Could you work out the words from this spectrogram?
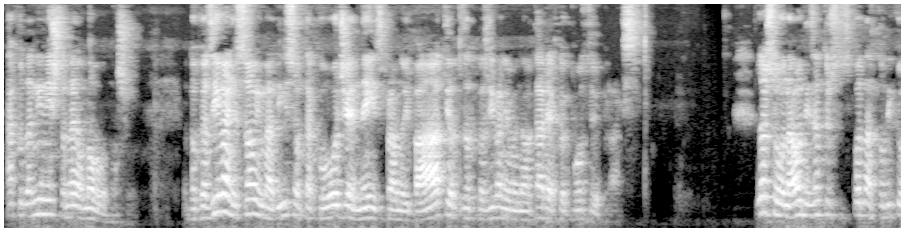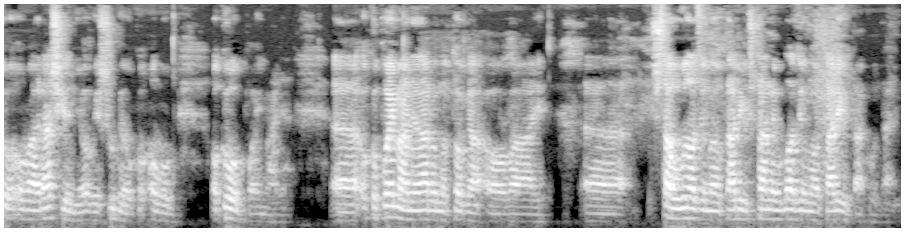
Tako da nije ništa novo došlo. Dokazivanje s ovim hadisom također je neispravno i batil, za dokazivanje notarija koje postoji u praksi. Zašto ovo navodim? Zato što su kod nas toliko ovaj, rašireni ove šube oko ovog, oko ovog poimanja. E, oko poimanja naravno toga ovaj, e, šta ulazi u notariju, šta ne ulazi u notariju i tako dalje.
